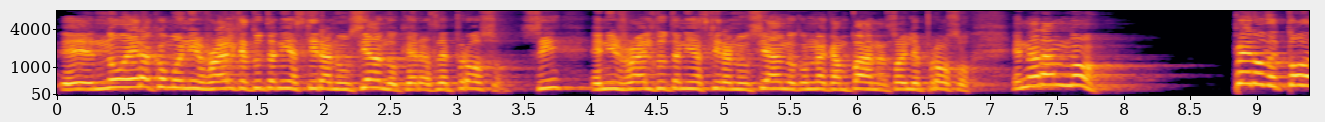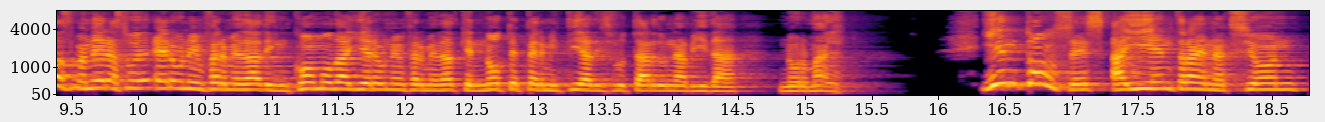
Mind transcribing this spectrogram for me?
eh, no era como en Israel que tú tenías que ir anunciando que eras leproso, ¿sí? En Israel tú tenías que ir anunciando con una campana, soy leproso. En Aram no. Pero de todas maneras era una enfermedad incómoda y era una enfermedad que no te permitía disfrutar de una vida normal. Y entonces ahí entra en acción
